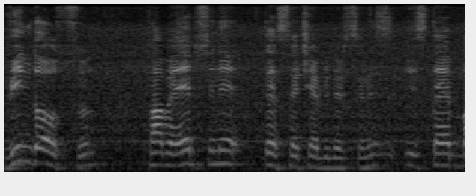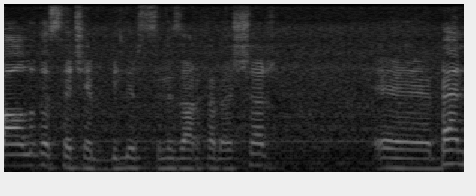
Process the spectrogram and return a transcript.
Windows'un tabi hepsini de seçebilirsiniz. İsteğe bağlı da seçebilirsiniz arkadaşlar. E, ben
